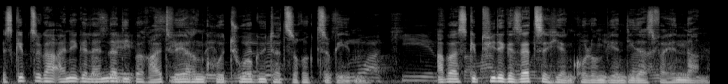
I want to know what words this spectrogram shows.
es gibt sogar einige Länder, die bereit wären, Kulturgüter zurückzugeben. Aber es gibt viele Gesetze hier in Kolumbien, die das verhindern.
